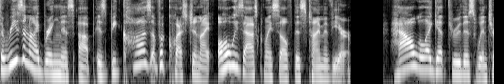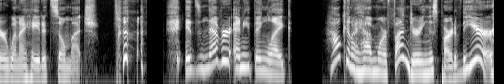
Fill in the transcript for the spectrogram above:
The reason I bring this up is because of a question I always ask myself this time of year. How will I get through this winter when I hate it so much? it's never anything like, how can I have more fun during this part of the year?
